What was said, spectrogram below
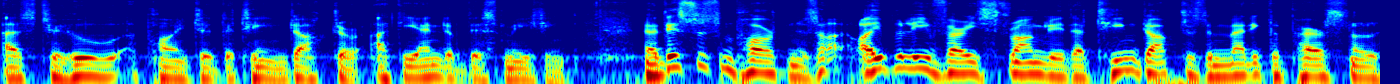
as to who appointed the team doctor at the end of this meeting. Now, this was important, as I, I believe very strongly that team doctors and medical personnel,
